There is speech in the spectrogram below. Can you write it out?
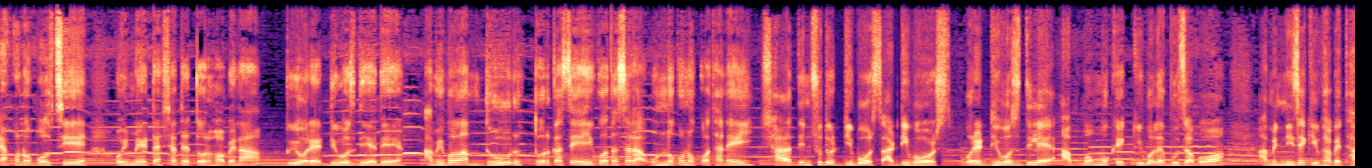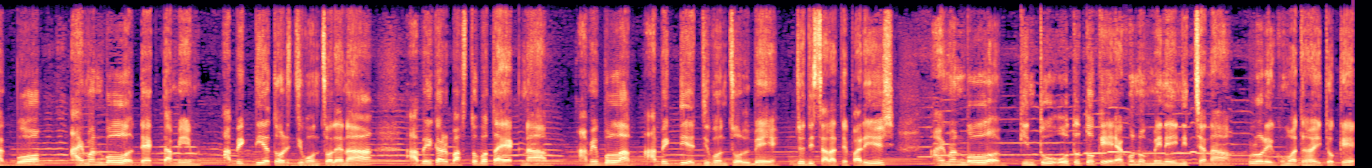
এখনও বলছি, ওই মেয়েটার সাথে তোর হবে না, তুই ওরে ডিভোর্স দিয়ে দে। আমি বললাম, ধুর, তোর কাছে এই কথা ছাড়া অন্য কোনো কথা নেই? সারাদিন শুধু ডিভোর্স আর ডিভোর্স ওরে ডিভোর্স দিলে আব্বু মুখে কি বলে বুঝাবো? আমি নিজে কীভাবে থাকব? আইমান বলল, দেখ তামিম আবেগ দিয়ে তোর জীবন চলে না। আবেগ আর বাস্তবতা এক না। আমি বললাম, আবেগ দিয়ে জীবন চলবে, যদি চালাতে পারিস। আইমান বলল, কিন্তু ও তো তোকে এখনও মেনেই নিচ্ছে না। ফ্লোরে ঘুমাতে হয় তোকে।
